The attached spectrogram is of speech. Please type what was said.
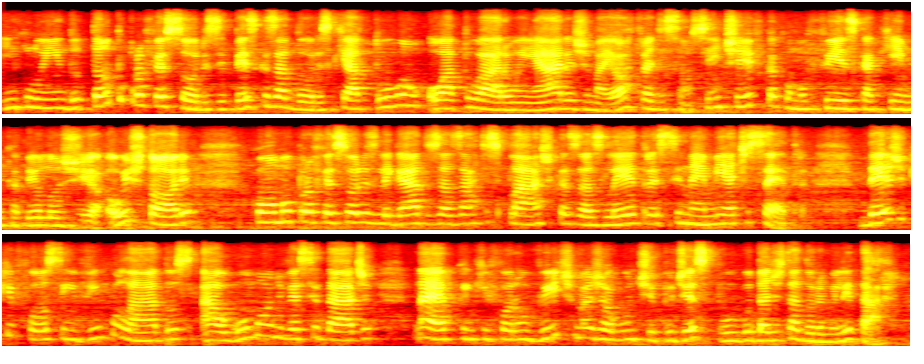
incluindo tanto professores e pesquisadores que atuam ou atuaram em áreas de maior tradição científica, como física, química, biologia ou história, como professores ligados às artes plásticas, às letras, cinema e etc., desde que fossem vinculados a alguma universidade na época em que foram vítimas de algum tipo de expurgo da ditadura militar.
